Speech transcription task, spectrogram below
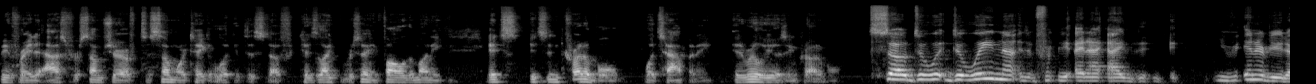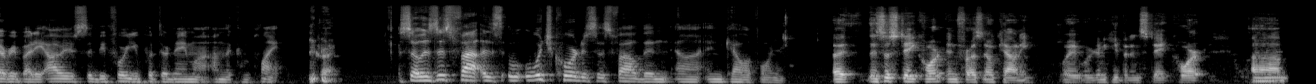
be afraid to ask for some sheriff to somewhere take a look at this stuff because, like we're saying, follow the money. It's it's incredible what's happening. It really is incredible. So do we do we know? And I, I you've interviewed everybody obviously before you put their name on, on the complaint. Right. So is this filed? Is which court is this filed in uh, in California? Uh, there's a state court in Fresno County. Wait, we're going to keep it in state court. Mm-hmm. Um,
